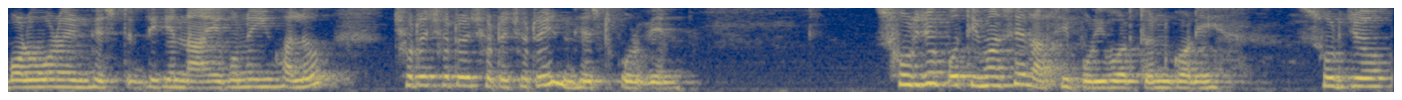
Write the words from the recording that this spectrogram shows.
বড় বড় ইনভেস্টের দিকে না এগোনোই ভালো। ছোট ছোট ছোট ছোট ইনভেস্ট করবেন। সূর্য প্রতি মাসে রাশি পরিবর্তন করে। সূর্য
